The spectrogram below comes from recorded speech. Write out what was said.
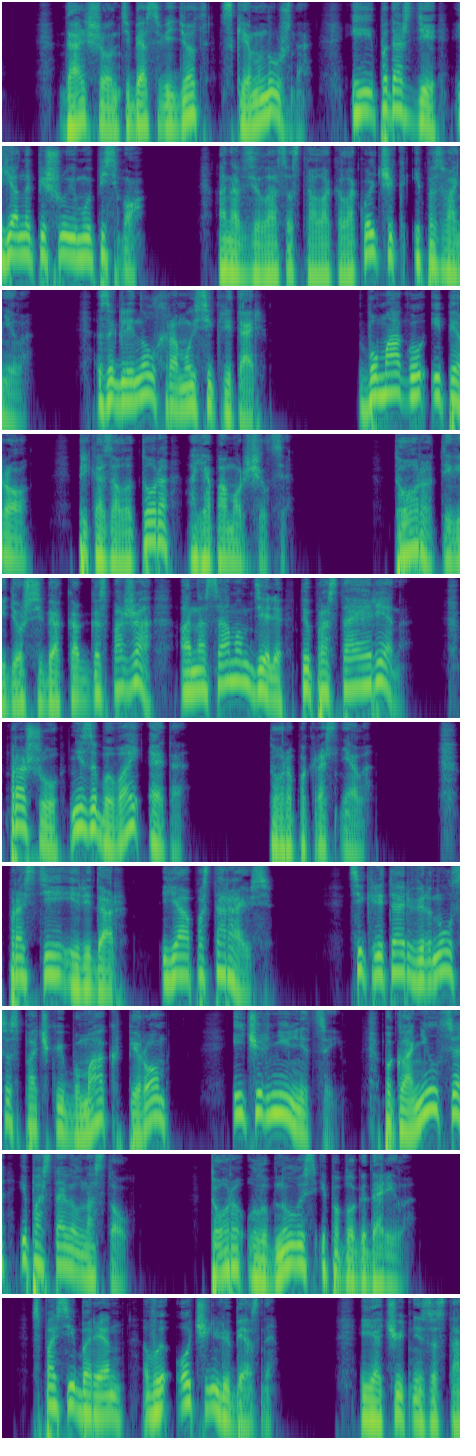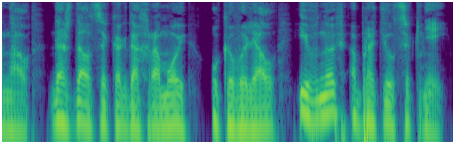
Дальше он тебя сведет с кем нужно. И подожди, я напишу ему письмо». Она взяла со стола колокольчик и позвонила. Заглянул хромой секретарь. «Бумагу и перо», — приказала Тора, а я поморщился. «Тора, ты ведешь себя как госпожа, а на самом деле ты простая Рена. Прошу, не забывай это». Тора покраснела. «Прости, Иридар, я постараюсь». Секретарь вернулся с пачкой бумаг, пером и чернильницей, поклонился и поставил на стол. Тора улыбнулась и поблагодарила. «Спасибо, Рен, вы очень любезны». Я чуть не застонал, дождался, когда хромой уковылял и вновь обратился к ней.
